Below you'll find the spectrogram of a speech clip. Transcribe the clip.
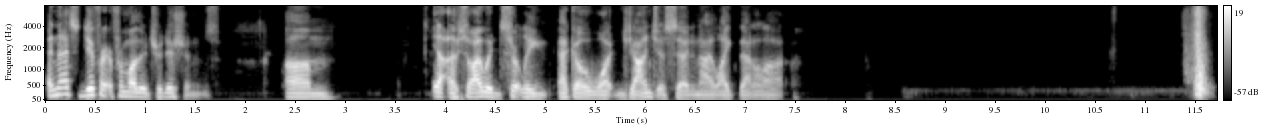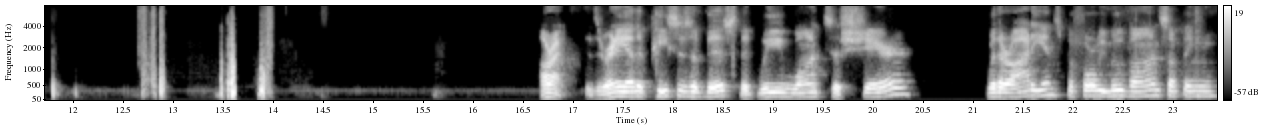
And that's different from other traditions. Um, yeah, so I would certainly echo what John just said, and I like that a lot. All right. Is there any other pieces of this that we want to share with our audience before we move on? Something,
